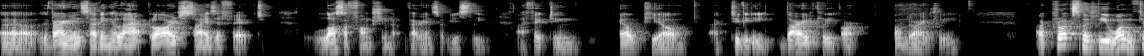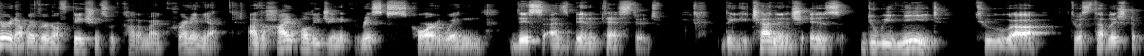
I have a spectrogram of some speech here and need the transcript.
uh, variants having a large size effect, loss of function variants, obviously, affecting LPL activity directly or indirectly. Approximately one third, however, of patients with chylomicronemia have a high polygenic risk score when this has been tested. The challenge is, do we need to, uh, to establish the,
